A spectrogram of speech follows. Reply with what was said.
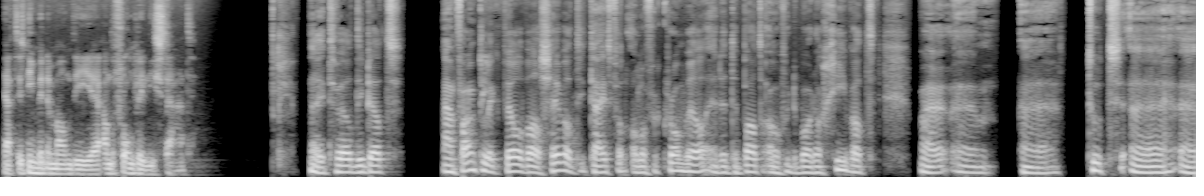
ja, het is niet meer de man die eh, aan de frontlinie staat. Nee, terwijl die dat aanvankelijk wel was, hè, want die tijd van Oliver Cromwell en het debat over de monarchie, wat, waar uh, toet uh,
